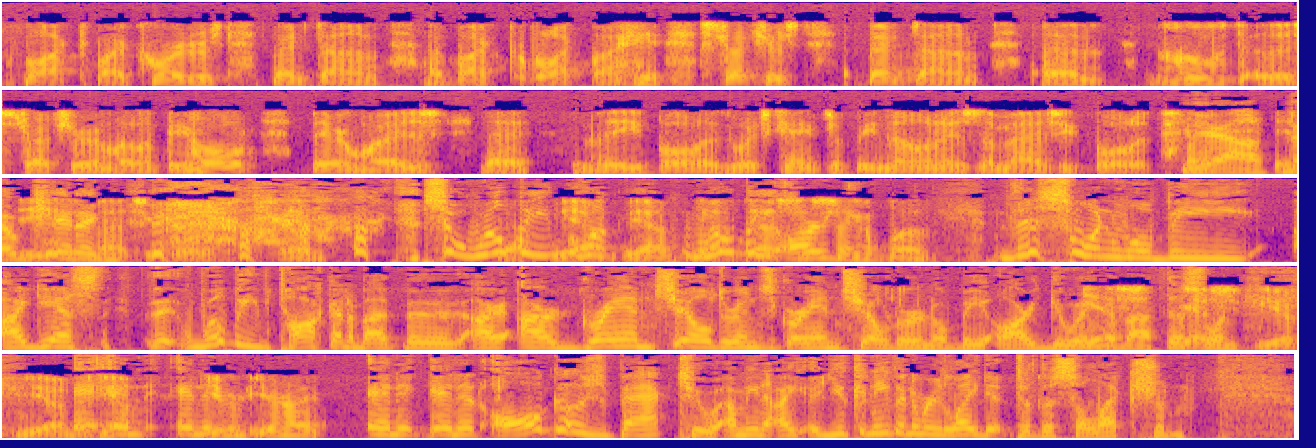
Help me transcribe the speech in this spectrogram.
blocked by corridors, bent down, uh, blocked, blocked by stretchers, bent down, and moved the stretcher, and lo and behold, there was uh, the bullet, which came to be known as the magic bullet. Yeah, no kidding. The magic bullet. And, So we'll yeah, be yeah, yeah, we'll be arguing. This one will be, I guess, we'll be talking about the our, our grandchildren's grandchildren will be arguing Yes, about this yes, one. Yeah, yeah. And- and it- you're, you're right. And it and it all goes back to I mean I, you can even relate it to the selection.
